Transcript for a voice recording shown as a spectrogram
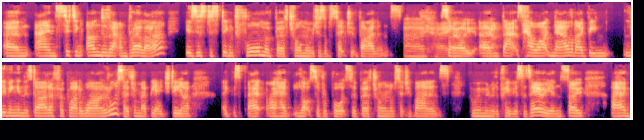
Um, and sitting under that umbrella is this distinct form of birth trauma, which is obstetric violence. Okay. So um, yeah. that's how I, now that I've been living in this data for quite a while, and also through my PhD, I, I had lots of reports of birth trauma and obstetric violence for women with a previous cesarean. So I,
